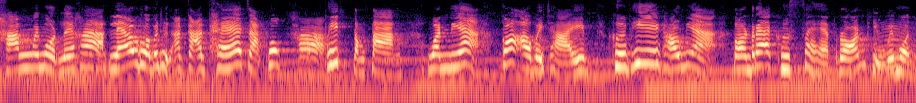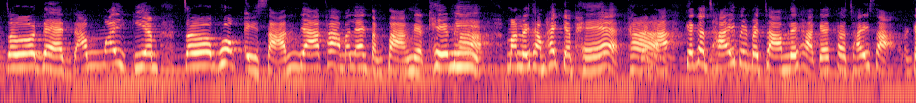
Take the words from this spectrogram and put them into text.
พังไปหมดเลยค่ะ แล้วรวมไปถึงอาการแพ้จากพวกค่ะพิษต่างๆ วันเนี้ยก็เอาไปใช้ คือพี่เขาเนี่ยตอนแรกคือแสบร้อนผิวไปหมด เจอแดดดำไหม่เกรียม เจอพวกไอสารยาฆ่าแมลงต่างๆเนี่ยเคมีค่ะมันเลยทำให้แกแพ้ค่ะนะคะ แกก็ใช้เป็นประจำเลยค่ะ แกก็ใช้สระแก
